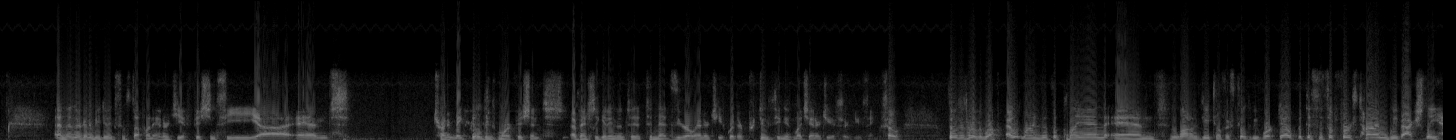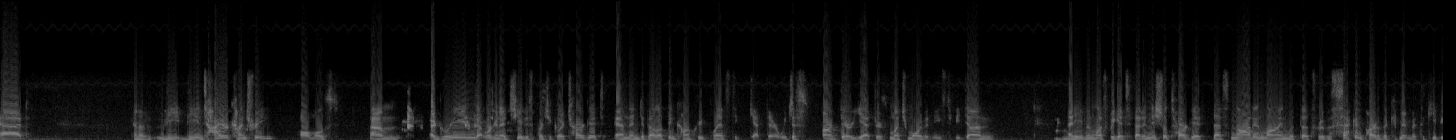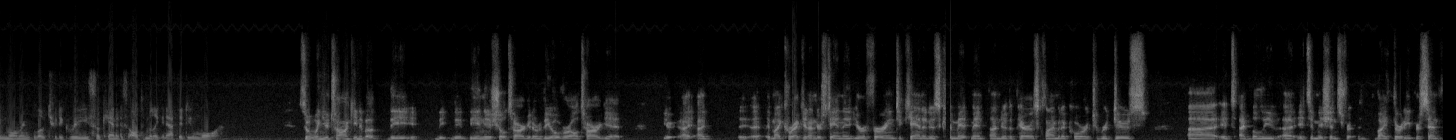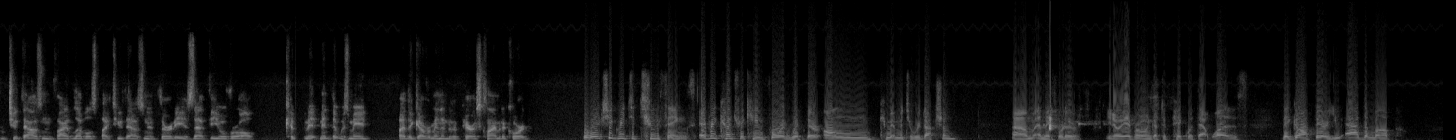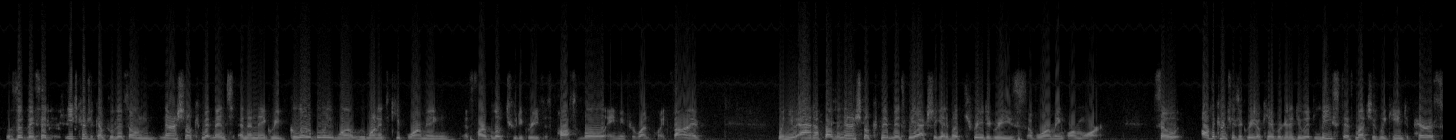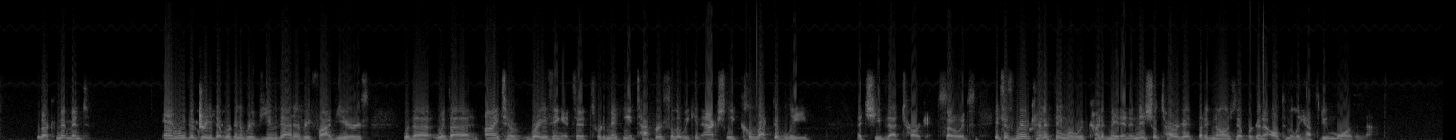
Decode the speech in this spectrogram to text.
and then they're going to be doing some stuff on energy efficiency uh, and trying to make buildings more efficient, eventually getting them to, to net zero energy where they're producing as much energy as they're using. So those are sort of the rough outlines of the plan, and a lot of the details are still to be worked out, but this is the first time we've actually had kind of the, the entire country, almost, um, agreeing that we're going to achieve this particular target and then developing concrete plans to get there. We just aren't there yet. There's much more that needs to be done. Mm-hmm. And even once we get to that initial target, that's not in line with the sort of the second part of the commitment to keeping warming below two degrees. So Canada's ultimately going to have to do more. So when you're talking about the the, the, the initial target or the overall target, I, I, am I correct in understanding that you're referring to Canada's commitment under the Paris Climate Accord to reduce uh, its, I believe, uh, its emissions for, by 30% from 2005 levels by 2030? Is that the overall commitment that was made by the government under the Paris Climate Accord? Well, we actually agreed to two things. Every country came forward with their own commitment to reduction, um, and they sort of, you know, everyone got to pick what that was. They got there, you add them up, they said each country comes with its own national commitment, and then they agreed globally we wanted to keep warming as far below 2 degrees as possible, aiming for 1.5. When you add up all the national commitments, we actually get about 3 degrees of warming or more. So all the countries agreed, okay, we're going to do at least as much as we came to Paris with our commitment, and we've agreed that we're going to review that every five years with a with an eye to raising it, to sort of making it tougher so that we can actually collectively achieve that target. So it's it's this weird kind of thing where we've kind of made an initial target, but acknowledge that we're going to ultimately have to do more than that.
